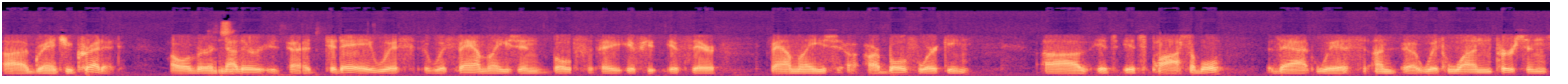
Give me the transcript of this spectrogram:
uh, uh, grant you credit. However, another uh, today with with families and both uh, if you, if their families are both working, uh, it's it's possible that with un, uh, with one person's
